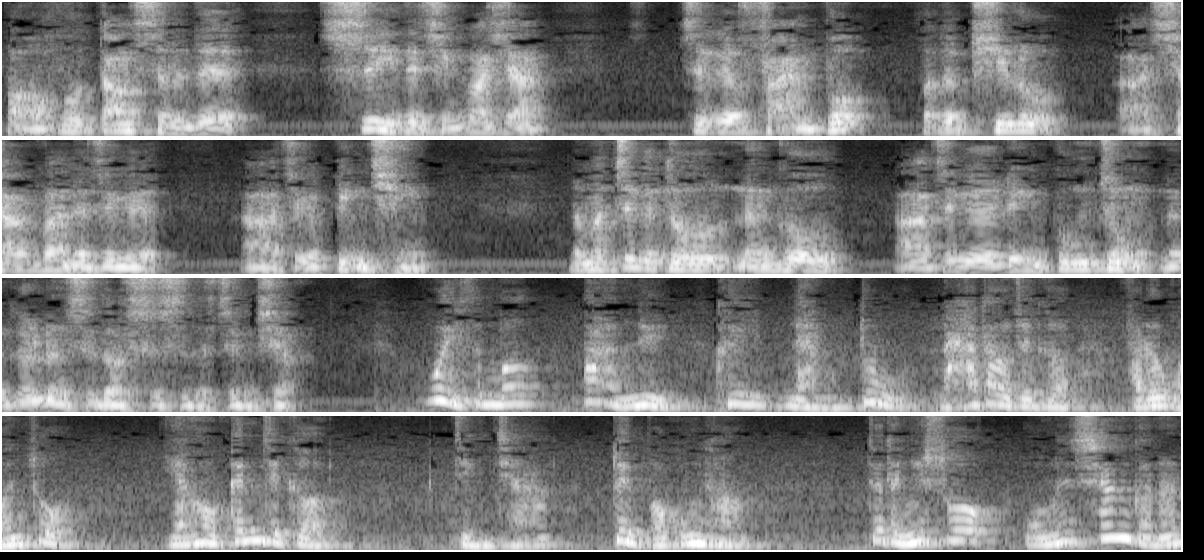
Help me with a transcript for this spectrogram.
保护当事人的适应的情况下，这个反驳或者披露啊相关的这个啊这个病情，那么这个都能够。啊，这个令公众能够认识到事实的真相。为什么伴侣可以两度拿到这个法律文作，然后跟这个警察对簿公堂？就等于说，我们香港的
